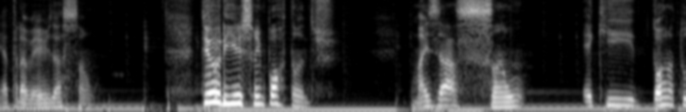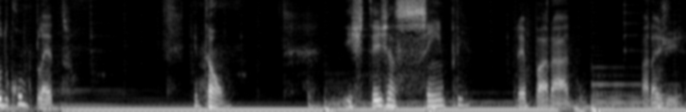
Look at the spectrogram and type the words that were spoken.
é através da ação. Teorias são importantes, mas a ação é que torna tudo completo. Então, esteja sempre preparado para agir.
